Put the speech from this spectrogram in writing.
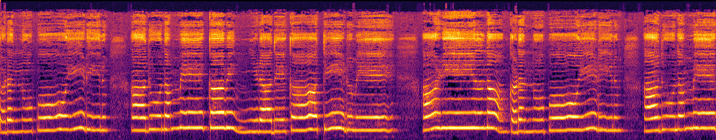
കടന്നു പോയിടിലും അതു നമ്മെ കവിഞ്ഞിടാതെ കാത്തിടുമേ. ആഴിയിൽ നാം കടന്നു പോയിടിലും അതു നമ്മെ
